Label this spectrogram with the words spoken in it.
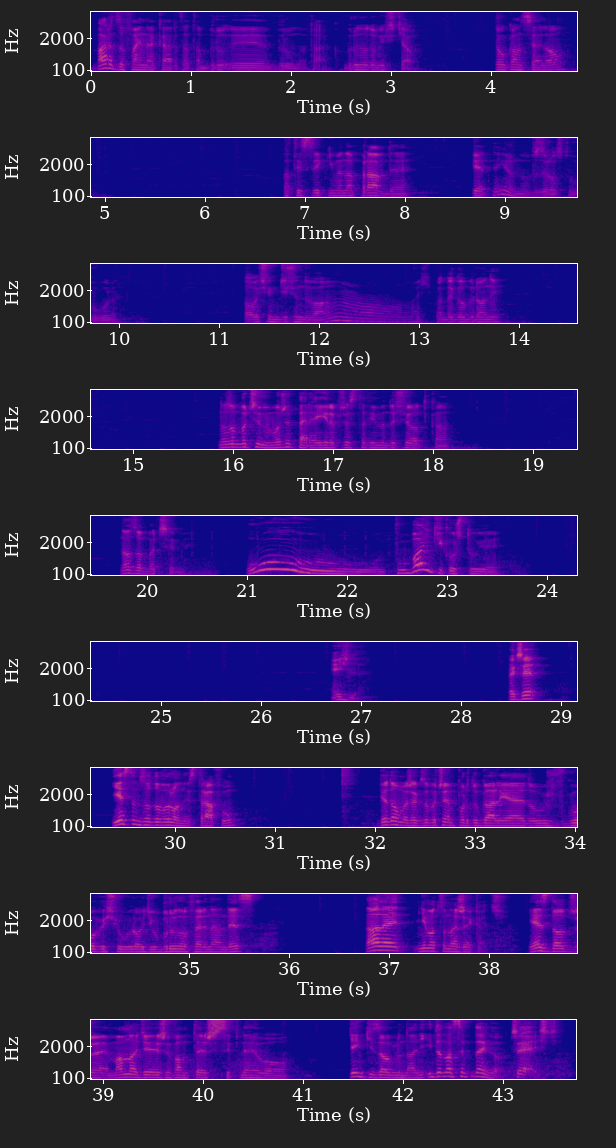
Bardzo fajna karta ta Bru y, Bruno, tak. Bruno to byś chciał. Joe Cancelo. Statystyki ma naprawdę świetne. Ile on ma wzrostu w ogóle? 182. No, na środek obrony. No zobaczymy, może Pereira przestawimy do środka. No zobaczymy. Uuu, pół bańki kosztuje. Nieźle. Także jestem zadowolony z trafu. Wiadomo, że jak zobaczyłem Portugalię, to już w głowie się urodził Bruno Fernandes. No ale nie ma co narzekać. Jest dobrze, mam nadzieję, że wam też sypnęło. Dzięki za oglądanie i do następnego. Cześć!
